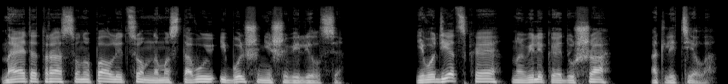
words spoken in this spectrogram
На этот раз он упал лицом на мостовую и больше не шевелился. Его детская, но великая душа отлетела.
